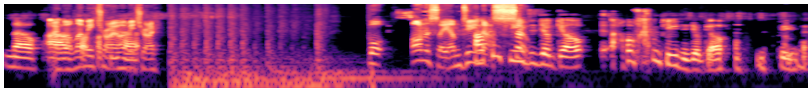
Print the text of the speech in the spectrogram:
No, Hang uh, on, let me try. Let me try. But honestly, I'm doing How that confused so. your girl? How confused did your girlfriend?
